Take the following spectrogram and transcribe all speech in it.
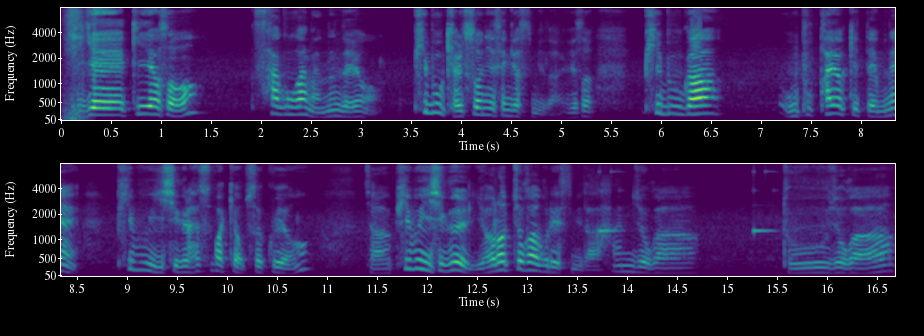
기계에 끼어서 사고가 났는데요 피부 결손이 생겼습니다. 그래서 피부가 움푹 파였기 때문에 피부 이식을 할 수밖에 없었고요 자 피부 이식을 여러 조각으로 했습니다. 한 조각 두 조각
